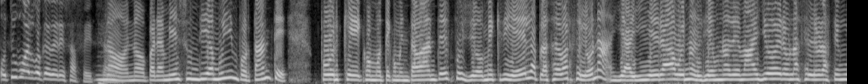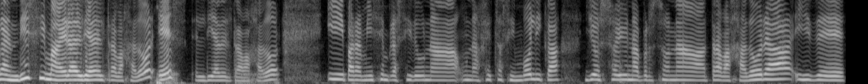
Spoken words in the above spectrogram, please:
o tuvo algo que ver esa fecha? No, no, para mí es un día muy importante porque, como te comentaba antes, pues yo me crié en la Plaza de Barcelona y ahí era, bueno, el día 1 de mayo era una celebración grandísima, era el Día del Trabajador, es el Día del Trabajador y para mí siempre ha sido una, una fecha simbólica. Yo soy una persona trabajadora y de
